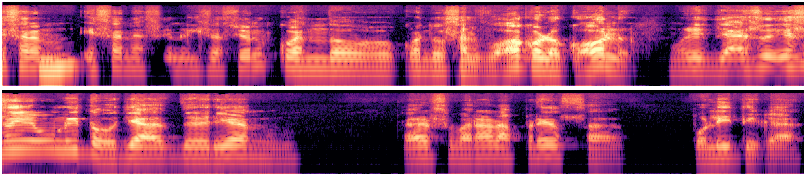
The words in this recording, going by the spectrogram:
esa, ¿Mm? esa, nacionalización cuando, cuando salvó a Colo Colo. Ya, ese es un hito, ya deberían haber separado la prensa política.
